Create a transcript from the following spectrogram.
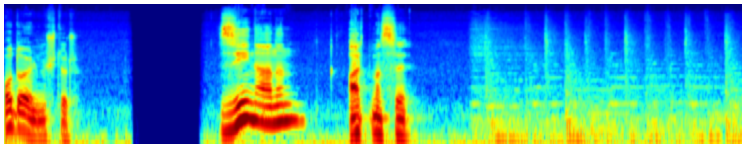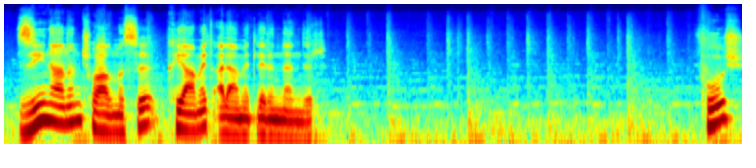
o da ölmüştür. Zinanın artması Zinanın çoğalması kıyamet alametlerindendir. Fuhuş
